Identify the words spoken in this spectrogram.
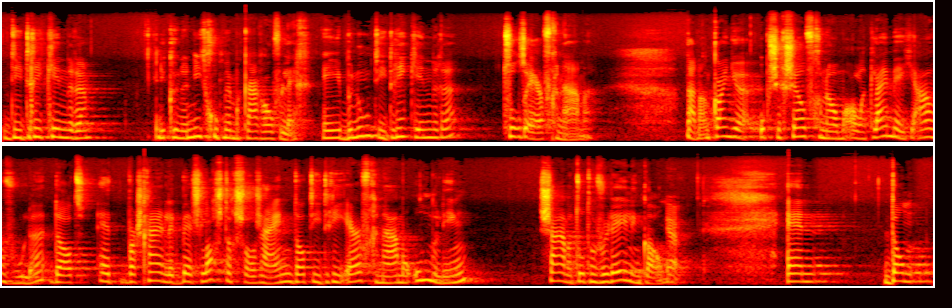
die drie kinderen die kunnen niet goed met elkaar overleg. En je benoemt die drie kinderen tot erfgenamen. Nou, dan kan je op zichzelf genomen al een klein beetje aanvoelen dat het waarschijnlijk best lastig zal zijn dat die drie erfgenamen onderling samen tot een verdeling komen. Ja. En dan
